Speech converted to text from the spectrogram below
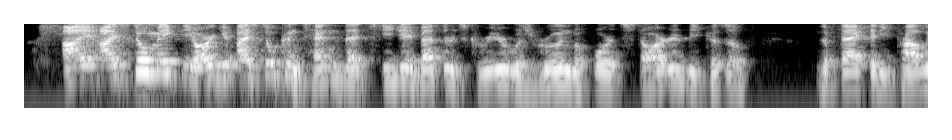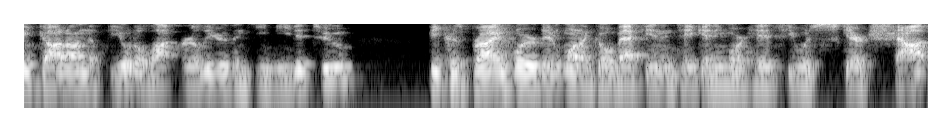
I, I still make the argument. I still contend that CJ Beathard's career was ruined before it started because of the fact that he probably got on the field a lot earlier than he needed to because Brian Hoyer didn't want to go back in and take any more hits. He was scared shot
